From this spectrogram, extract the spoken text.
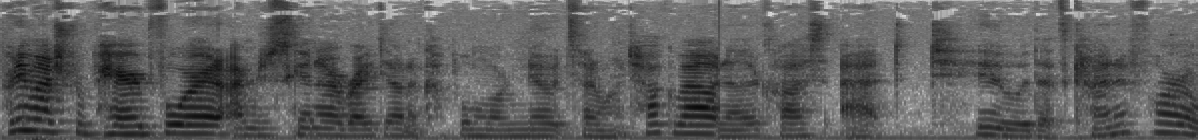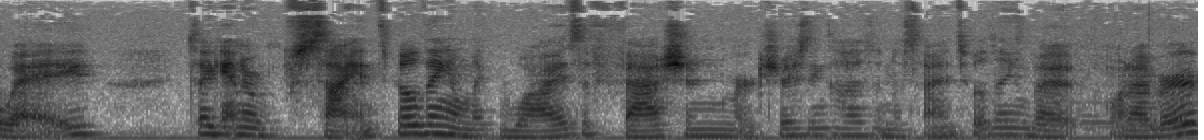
pretty much prepared for it. I'm just going to write down a couple more notes that I want to talk about. Another class at 2 that's kind of far away. It's like in a science building. I'm like, why is a fashion merchandising class in a science building? But whatever.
